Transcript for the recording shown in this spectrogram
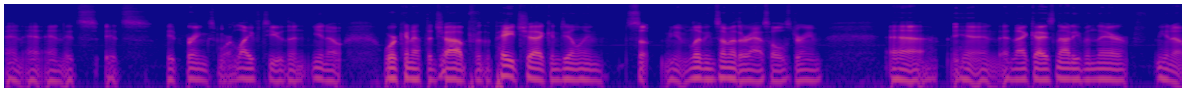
and and, and it's it's it brings more life to you than you know working at the job for the paycheck and dealing some you know, living some other asshole's dream. Uh, and and that guy's not even there, you know,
